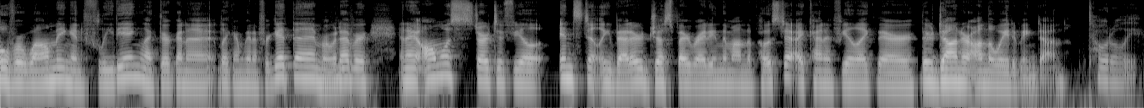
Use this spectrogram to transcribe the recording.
overwhelming and fleeting like they're gonna like i'm gonna forget them or mm-hmm. whatever and i almost start to feel instantly better just by writing them on the post-it i kind of feel like they're they're done or on the way to being done totally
